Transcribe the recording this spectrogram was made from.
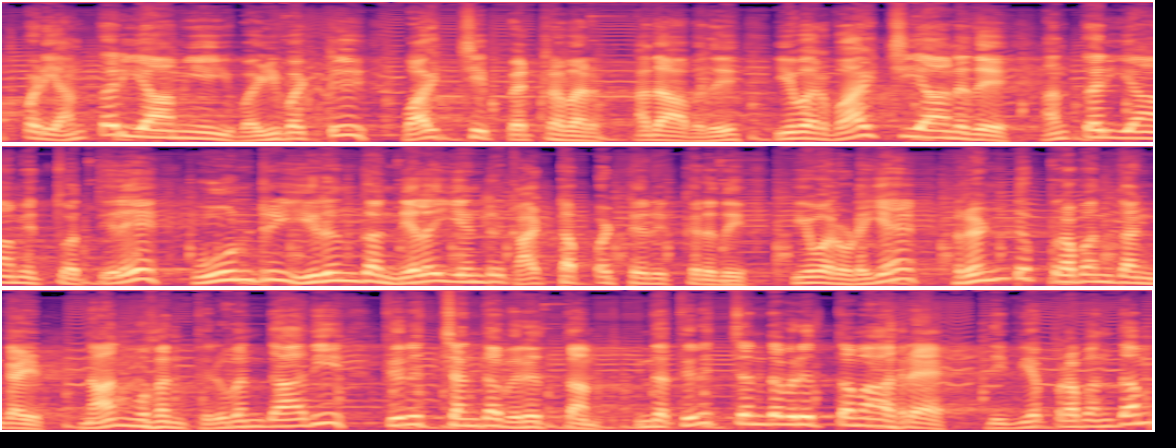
அப்படி அந்தர்யாமியை வழிபட்டு வாழ்ச்சி பெற்றவர். அதாவது இவர் வாழ்ச்சியானது அந்தர்யாமித்துவத்திலே ஊன்றி இருந்த நிலை என்று காட்டப்பட்டிருக்கிறது. இவருடைய ரெண்டு பிரபந்தங்கள் நான்முகன் திருவந்தாதி திருச்சந்த விருத்தம் இந்த திருச்சந்த விருத்தமாகிற திவ்ய பிரபந்தம்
